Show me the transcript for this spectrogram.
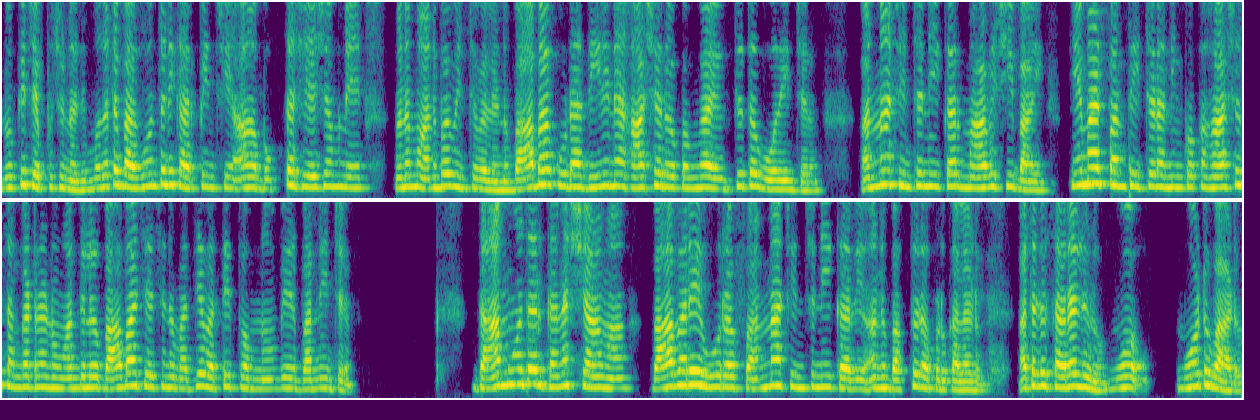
నొక్కి చెప్పుచున్నది. మొదట భగవంతునికి అర్పించి ఆ భుక్త శేషమునే మనము అనుభవించవలను. బాబా కూడా దీనినే హాస్య రూపంగా యుక్తితో బోధించను. అన్నా చించనీకర్ మావిషిబాయి. హేమాడ్ పంత్ ఇచ్చడని ఇంకొక హాస్య సంఘటనను అందులో బాబా చేసిన మధ్యవర్తిత్వంను వీరు వర్ణించడం దామోదర్ ఘనశ్యామ బాబరే ఊరఫ్ అన్నా చించనీకర్ అను భక్తుడు ఒకడు కలడు. అతడు సరళుడు మో మోటువాడు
